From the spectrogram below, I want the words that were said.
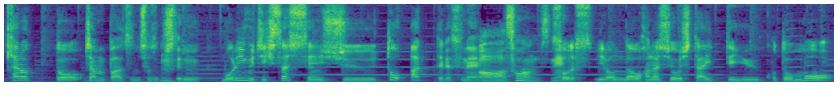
キャロットジャンパーズに所属している森口久志選手と会ってですね、ああ、そうなんですね。そうです。いろんなお話をしたいっていうことも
